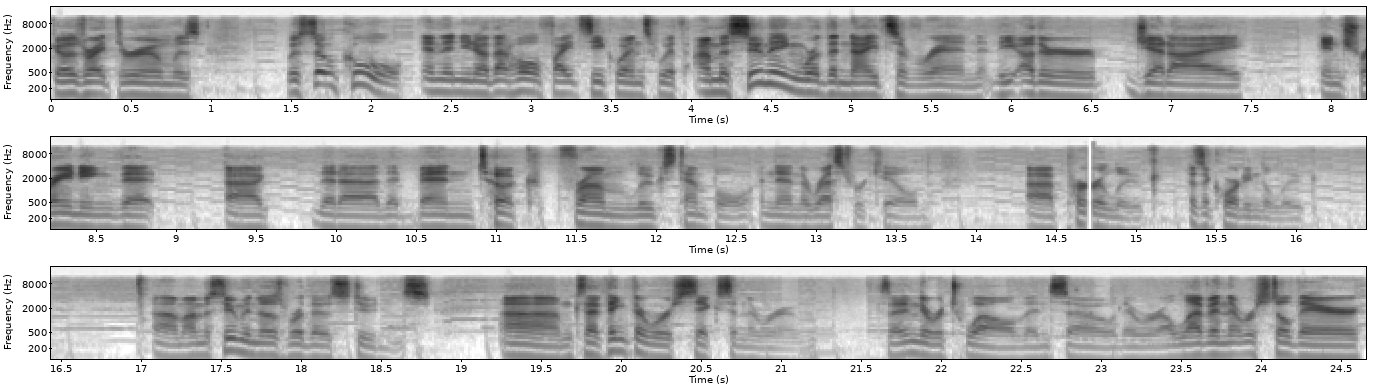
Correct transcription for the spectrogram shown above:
goes right through him was was so cool. And then you know that whole fight sequence with I'm assuming were the Knights of Ren, the other Jedi in training that uh, that uh, that Ben took from Luke's temple, and then the rest were killed uh, per Luke, as according to Luke. Um, I'm assuming those were those students because I think there were six in the room. Because I think there were twelve, and so there were eleven that were still there.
